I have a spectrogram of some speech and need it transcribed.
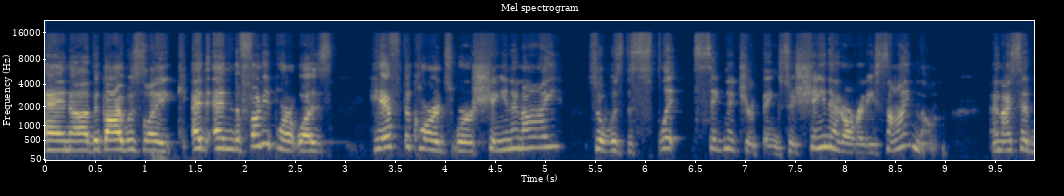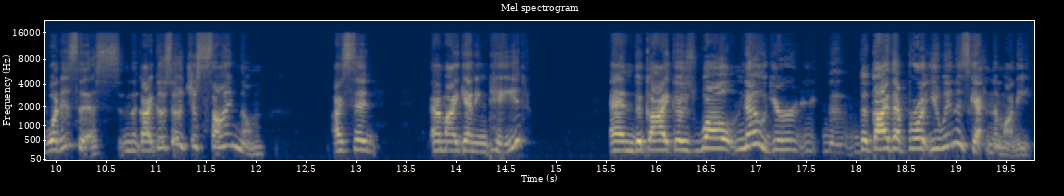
and uh, the guy was like, and and the funny part was half the cards were Shane and I. So it was the split signature thing. So Shane had already signed them. And I said, What is this? And the guy goes, Oh, just sign them. I said, Am I getting paid? And the guy goes, Well, no, you're the, the guy that brought you in is getting the money.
